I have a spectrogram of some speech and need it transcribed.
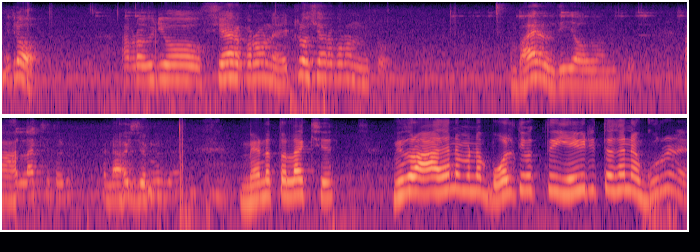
મિત્રો આપણો વીડિયો શેર કરો ને એટલો શેર કરો ને મિત્રો. વાયરલ થઈ જાવ તો હા લાગશે થોડી પણ આવી છે મહેનત તો લાગશે. મિત્રો આ છે ને મને બોલતી વખતે એવી રીતે છે ને ગુરુ ને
